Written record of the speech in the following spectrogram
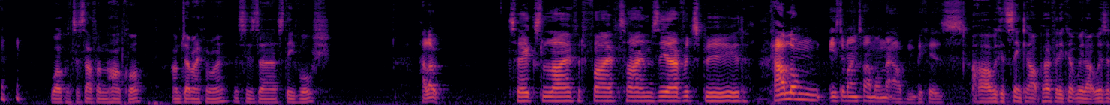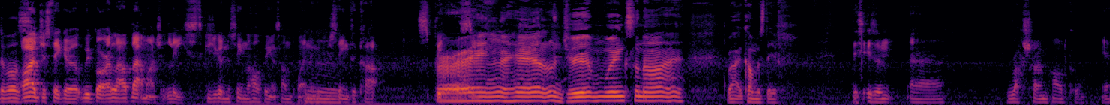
welcome to South London Hardcore. I'm Jack McEnroy. This is uh, Steve Walsh. Hello. Takes life at five times the average speed. How long is the running time on that album? Because Oh, we could sync it up perfectly, couldn't we? Like Wizard of Oz. I just figure we've got to allow that much at least, because you're going to sing the whole thing at some point, and then we just Hmm. need to cut. Spring Hill and Jim Winks and I. Right, come on, Steve. This isn't uh, rush home hardcore. Yeah.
